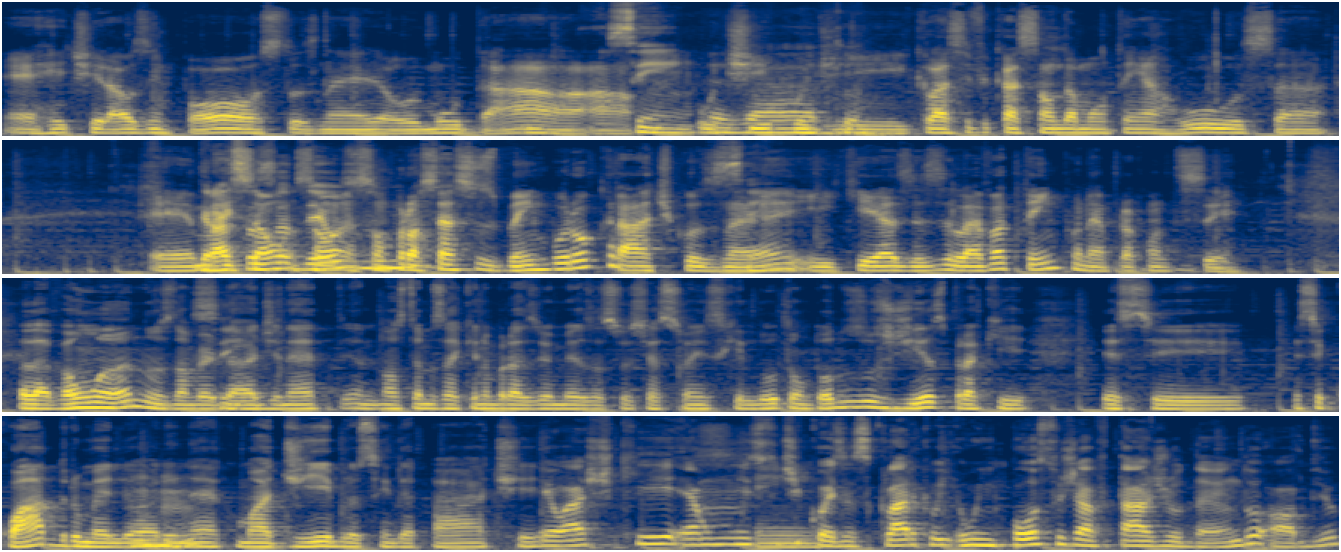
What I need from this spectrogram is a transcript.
é, retirar os impostos, né, ou mudar a- Sim, o exato. tipo de classificação da montanha russa. É, mas Graças são, a são- Deus, são um- processos bem burocráticos, né, Sim. e que às vezes leva tempo, né, para acontecer. Levam anos, na verdade, né? Nós temos aqui no Brasil mesmo associações que lutam todos os dias para que esse, esse quadro melhore, né? Como a Dibro, sem debate. Eu acho que é um misto Sim. de coisas. Claro que o, o imposto já tá ajudando, óbvio.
